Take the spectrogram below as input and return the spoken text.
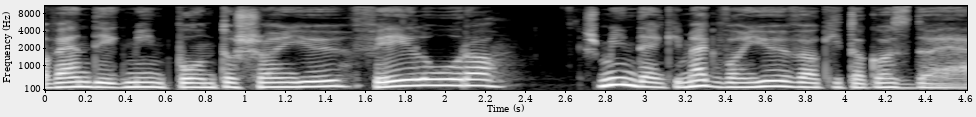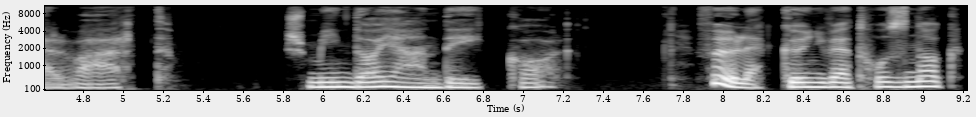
A vendég mind pontosan jő, fél óra, és mindenki meg van jöve, akit a gazda elvárt. És mind ajándékkal. Főleg könyvet hoznak,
